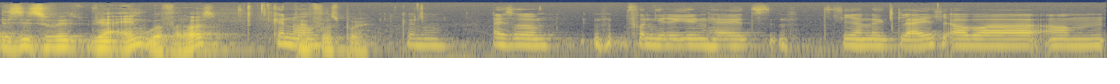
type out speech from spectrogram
das ist so wie ein Einwurf, oder was? Genau. Beim Fußball. Genau. Also von den Regeln her jetzt sicher nicht gleich, aber ähm,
